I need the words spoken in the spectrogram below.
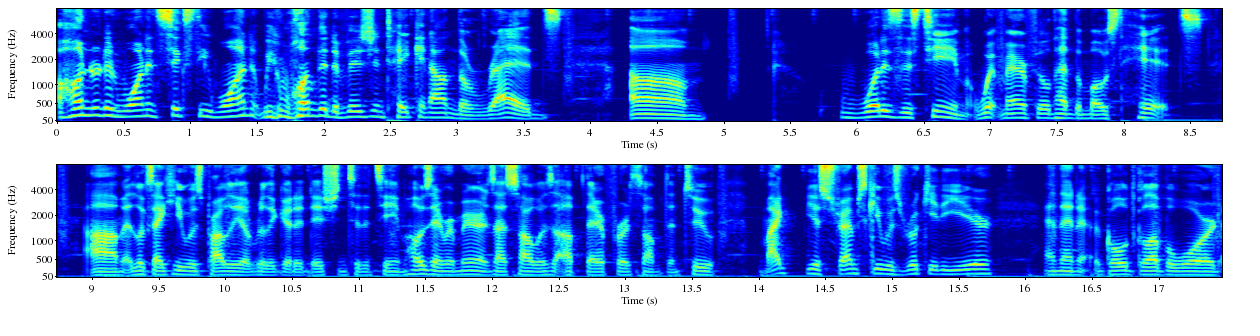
101 and 61. We won the division taking on the Reds. Um what is this team? Whit Merrifield had the most hits. Um, it looks like he was probably a really good addition to the team. Jose Ramirez, I saw, was up there for something too. Mike Yastrzemski was Rookie of the Year, and then a Gold Glove Award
